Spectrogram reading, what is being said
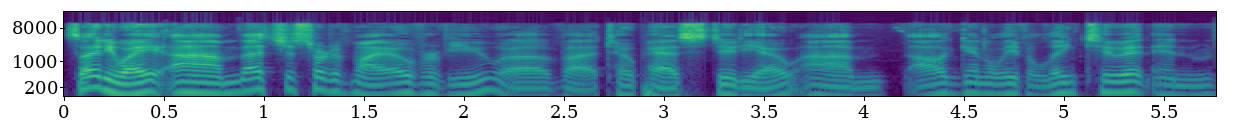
So anyway, um, that's just sort of my overview of uh, Topaz Studio. Um, I'm going to leave a link to it in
